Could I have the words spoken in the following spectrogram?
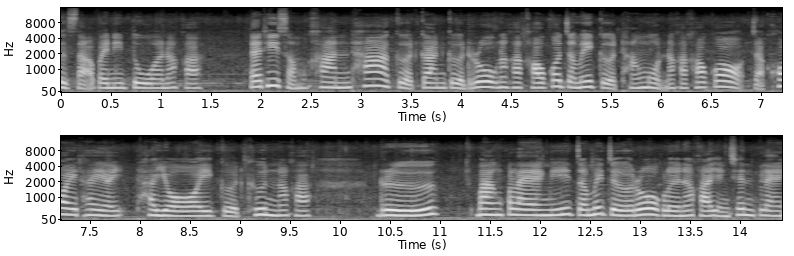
ศึกษาไปในตัวนะคะและที่สำคัญถ้าเกิดการเกิดโรคนะคะ เขาก็จะไม่เกิดทั้งหมดนะคะ เขาก็จะค่อยทยอยทยอยเกิดขึ้นนะคะ หรือบางแปลงนี้จะไม่เจอโรคเลยนะคะ อย่างเช่นแปลง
